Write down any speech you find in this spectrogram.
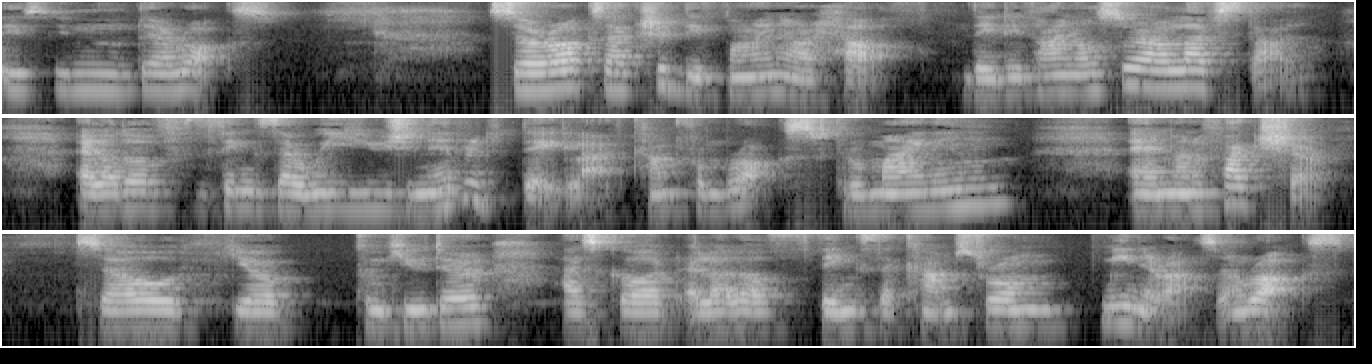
is in their rocks. So rocks actually define our health. They define also our lifestyle. A lot of the things that we use in everyday life come from rocks through mining and manufacture. So your computer has got a lot of things that comes from minerals and rocks.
